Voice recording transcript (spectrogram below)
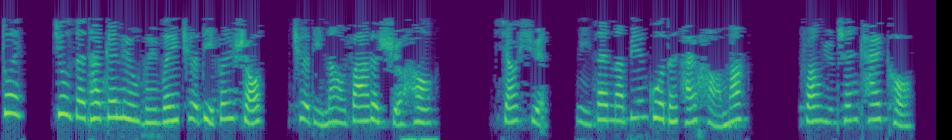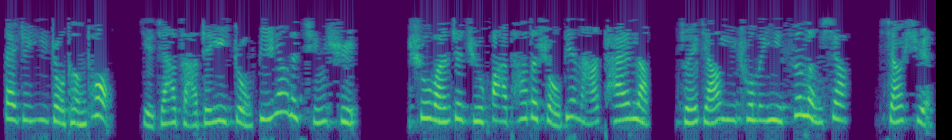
对，就在他跟柳微微彻底分手、彻底闹发的时候。小雪，你在那边过得还好吗？方云琛开口，带着一种疼痛，也夹杂着一种别样的情绪。说完这句话，他的手便拿开了，嘴角溢出了一丝冷笑。小雪，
